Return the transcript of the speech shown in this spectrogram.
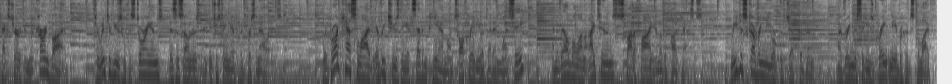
texture, and their current vibe through interviews with historians, business owners, and interesting neighborhood personalities. We're broadcast live every Tuesday at 7 p.m. on talkradio.nyc and available on iTunes, Spotify, and other podcasts. Rediscovering New York with Jeff Goodman. I bring the city's great neighborhoods to life.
